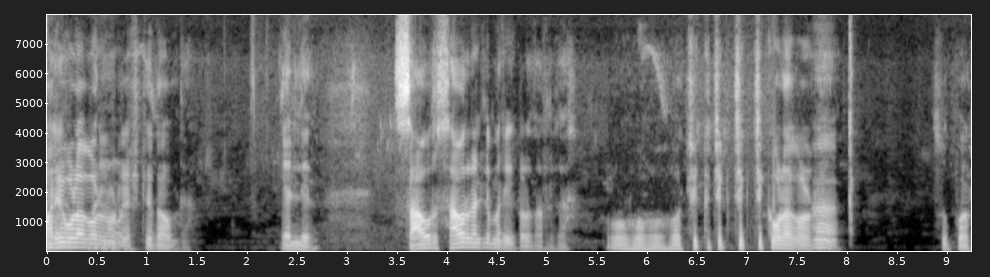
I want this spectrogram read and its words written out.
ಮರಿ ಹುಳಗಳು ನೋಡ್ರಿ ಎಷ್ಟಿದಾವ ಎಲ್ಲಿ? ಸಾವಿರ ಸಾವಿರ ಗಂಟ್ಲೆ ಮರಿ ಕಳ್ದವ್ರಿ ಈಗ. ಓ ಹೋ ಹೋ ಹೋ ಚಿಕ್ಕ ಚಿಕ್ಕ ಚಿಕ್ಕ ಚಿಕ್ಕ ಹುಳಗಳು ಹಾಂ. ಸೂಪರ್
